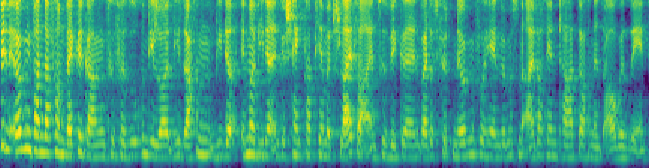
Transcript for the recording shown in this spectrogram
bin irgendwann davon weggegangen, zu versuchen, die Leute, die Sachen wieder, immer wieder in Geschenkpapier mit Schleife einzuwickeln, weil das führt nirgendwo hin. Wir müssen einfach den Tatsachen ins Auge sehen.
